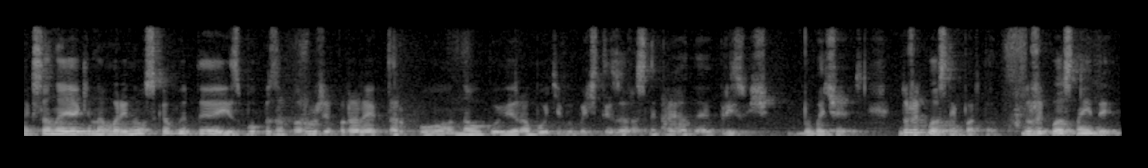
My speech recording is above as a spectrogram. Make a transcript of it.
Оксана Якіна Маріновська веде і з боку Запоріжжя проректор по науковій роботі. Вибачте, зараз не пригадаю прізвище. Вибачаюсь. Дуже класний портал, дуже класна ідея.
